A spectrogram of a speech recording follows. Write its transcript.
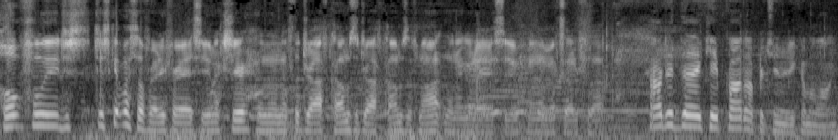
hopefully, just just get myself ready for ASU next year, and then if the draft comes, the draft comes. If not, then I go to ASU, and I'm excited for that. How did the Cape Cod opportunity come along?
